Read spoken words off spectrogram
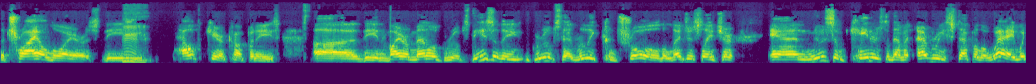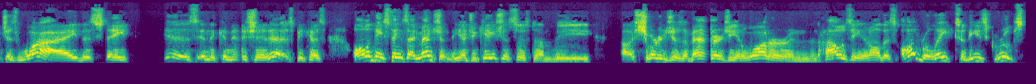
the trial lawyers, the mm healthcare companies, uh, the environmental groups. These are the groups that really control the legislature. And Newsom caters to them at every step of the way, which is why this state is in the condition it is, because all of these things I mentioned the education system, the uh, shortages of energy and water and, and housing and all this all relate to these groups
